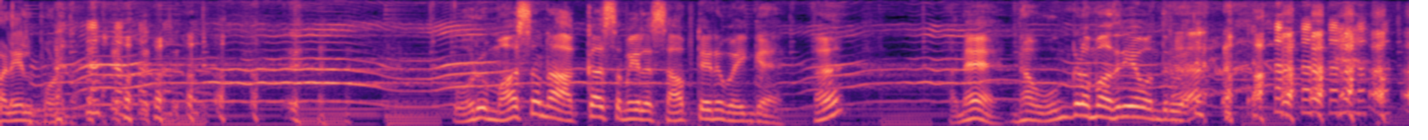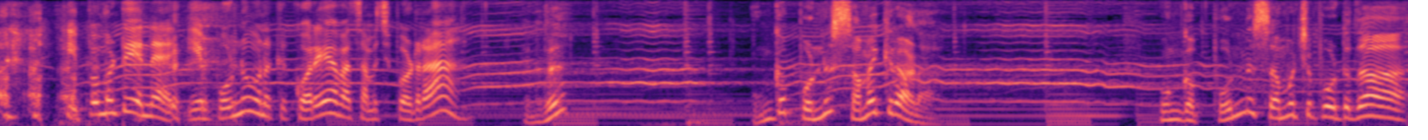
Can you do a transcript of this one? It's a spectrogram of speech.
வளையல் போடணும். ஒரு மாசம் நான் அக்கா சமையல சாப்பிட்டேன்னு வைங்க? அண்ணே நான் உங்கள மாதிரியே வந்துருவேன். இப்ப மட்டும் என்ன என் பொண்ணு உனக்கு குறையாவா சமைச்சு போடுறா? என்னது? உங்க பொண்ணு சமைக்கிறாளா? உங்க பொண்ணு சமைச்சு போட்டுதான்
